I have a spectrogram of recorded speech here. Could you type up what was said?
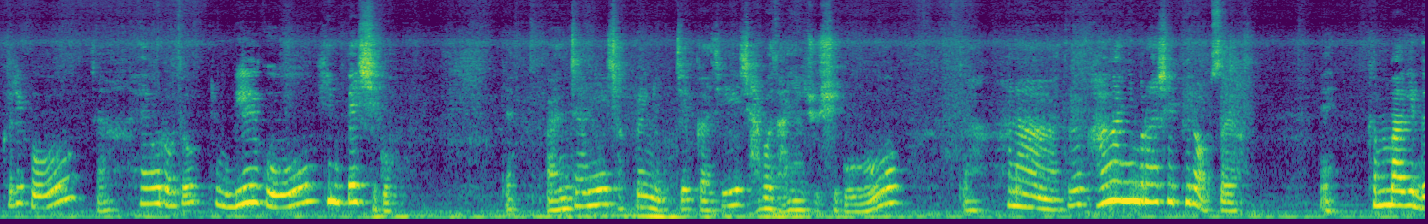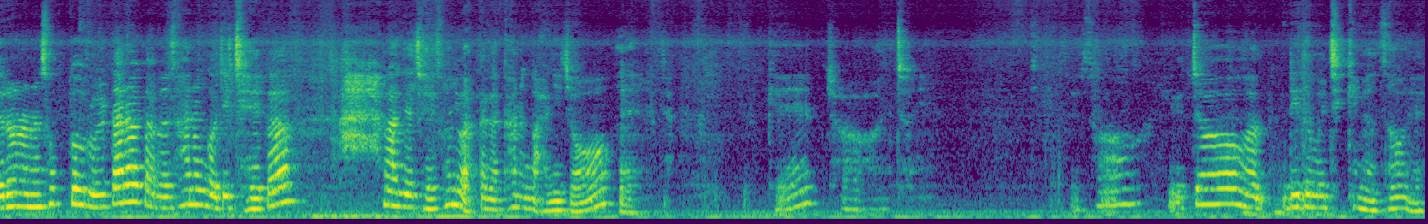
그리고, 자, 헤어로도 좀 밀고 힘 빼시고. 자, 완전히 적백육제까지 잡아 다녀 주시고. 자, 하나, 둘, 강한 힘으로 하실 필요 없어요. 예. 근막이 늘어나는 속도를 따라가면서 하는 거지, 제가 강하게 제 손이 왔다 갔다 하는 거 아니죠. 예. 이렇게 천천히 그래서 일정한 리듬을 지키면서 예,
